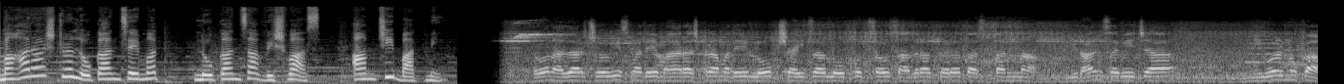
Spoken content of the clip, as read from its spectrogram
महाराष्ट्र लोकांचे मत लोकांचा विश्वास आमची बातमी. दोन हजार चोवीसमध्ये महाराष्ट्रामध्ये लोकशाहीचा लोकोत्सव साजरा करत असताना विधानसभेच्या निवडणुका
